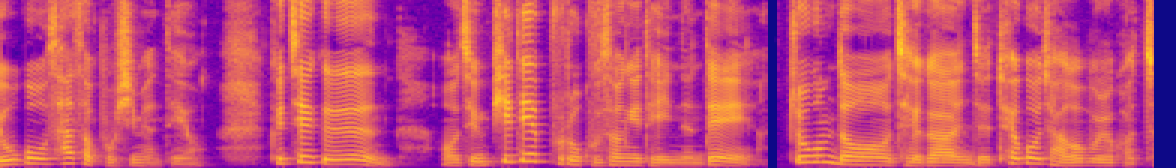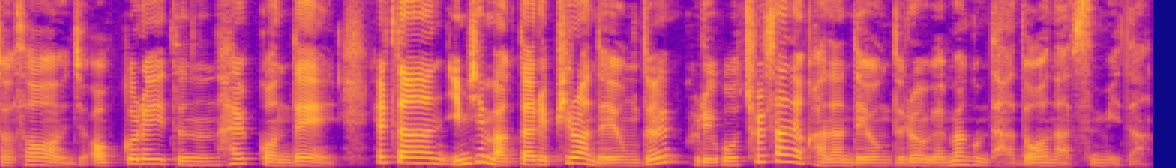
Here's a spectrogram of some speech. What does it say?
요거 사서 보시면 돼요. 그 책은 어, 지금 PDF로 구성이 돼 있는데 조금 더 제가 이제 퇴고 작업을 거쳐서 이제 업그레이드는 할 건데 일단 임신 막달에 필요한 내용들 그리고 출산에 관한 내용들은 웬만큼 다 넣어놨습니다.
